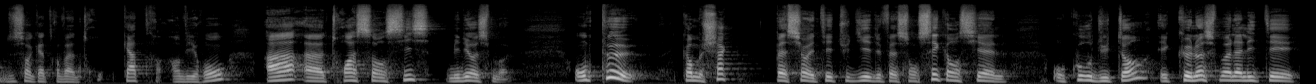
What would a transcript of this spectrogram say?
284 environ à 306 milliosmoles. On peut, comme chaque patient est étudié de façon séquentielle au cours du temps et que l'osmolalité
